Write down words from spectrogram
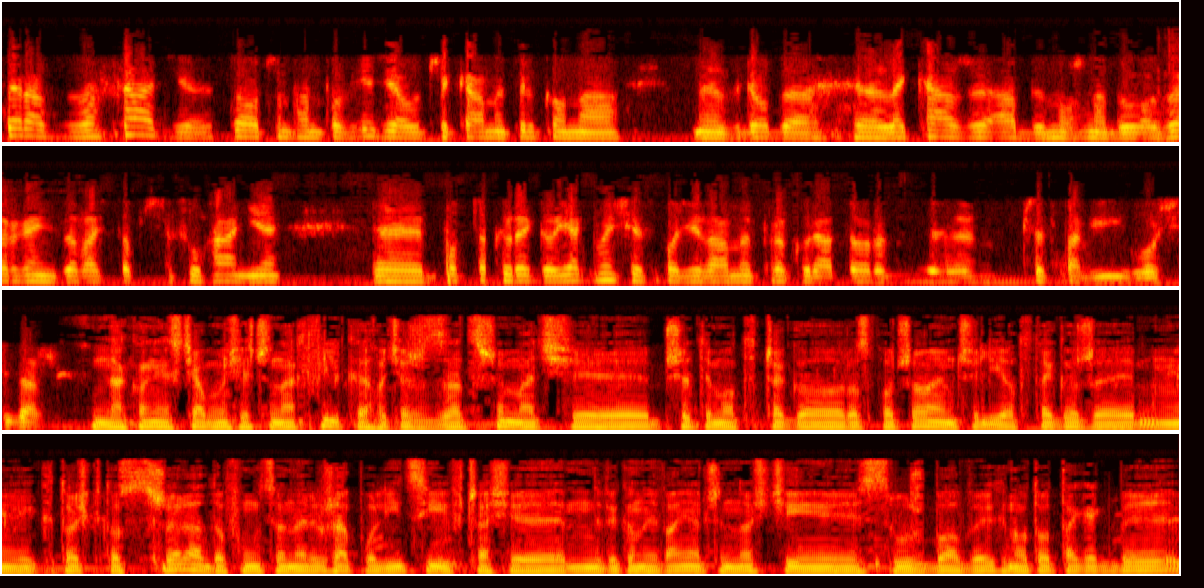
Teraz w zasadzie to, o czym pan powiedział, czekamy tylko na zgodę lekarzy, aby można było zorganizować to przesłuchanie, e, podczas którego, jak my się spodziewamy, prokurator e, przedstawi i głosi zarzut. Na koniec chciałbym się jeszcze na chwilkę chociaż zatrzymać e, przy tym, od czego rozpocząłem, czyli od tego, że ktoś, kto strzela do funkcjonariusza policji w czasie wykonywania czynności służbowych, no to tak jakby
